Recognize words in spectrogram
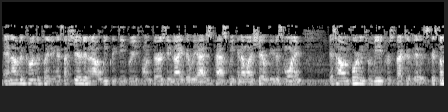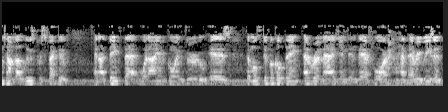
And I've been contemplating this. I shared it in our weekly debrief on Thursday night that we had this past week, and I want to share with you this morning is how important for me perspective is because sometimes I lose perspective and I think that what I am going through is the most difficult thing ever imagined and therefore I have every reason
